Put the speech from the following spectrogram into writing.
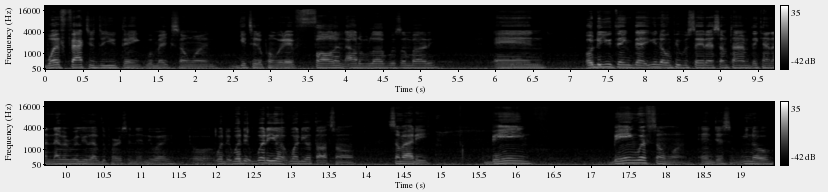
what factors do you think would make someone get to the point where they're falling out of love with somebody? And or do you think that you know when people say that sometimes they kind of never really love the person anyway? Or what what what are your what are your thoughts on somebody being being with someone and just you know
